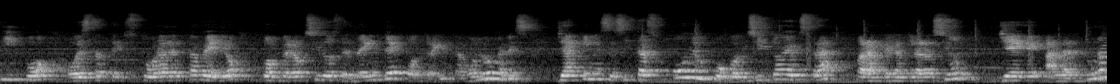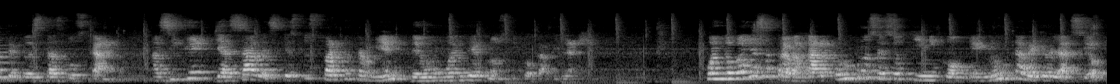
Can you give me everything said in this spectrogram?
tipo o esta textura del cabello con peróxidos de 20 o 30 volúmenes, ya que necesitas un empujoncito extra para que la aclaración llegue a la altura que tú estás buscando. Así que ya sabes, esto es parte también de un buen diagnóstico capilar. Cuando vayas a trabajar un proceso químico en un cabello lacio,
